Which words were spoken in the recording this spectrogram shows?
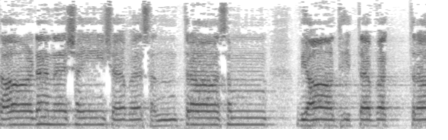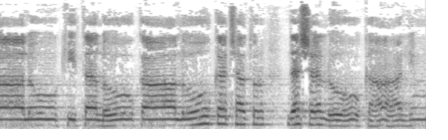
ताडनशैशवसन्त्रासम् व्याधितवक् त्रालोकितलोकालोकचतुर्दशलोकालिम्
